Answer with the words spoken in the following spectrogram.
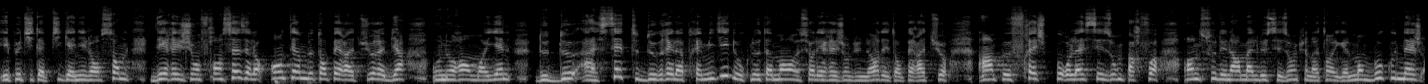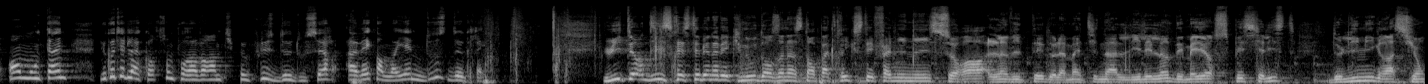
et petit à petit gagner l'ensemble des régions françaises. Alors, en termes de température, eh bien, on aura en moyenne de 2 à 7 degrés l'après-midi, donc notamment sur les régions du nord, des températures un peu fraîches pour la saison, parfois en dessous des normales de saison. Puis on attend également beaucoup de neige en montagne. Du côté de la Corse, on pourrait avoir un petit peu plus de douceur avec en moyenne 12 degrés. 8h10, restez bien avec nous. Dans un instant, Patrick Stefanini sera l'invité de la matinale. Il est l'un des meilleurs spécialistes de l'immigration.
